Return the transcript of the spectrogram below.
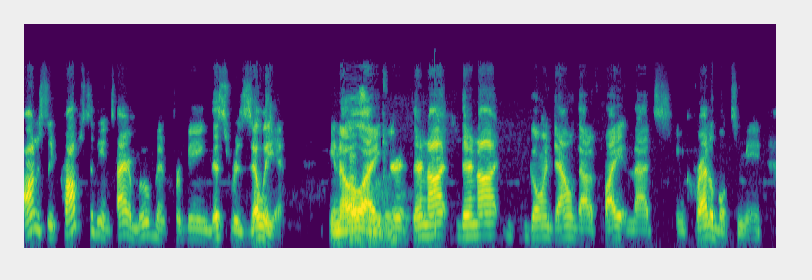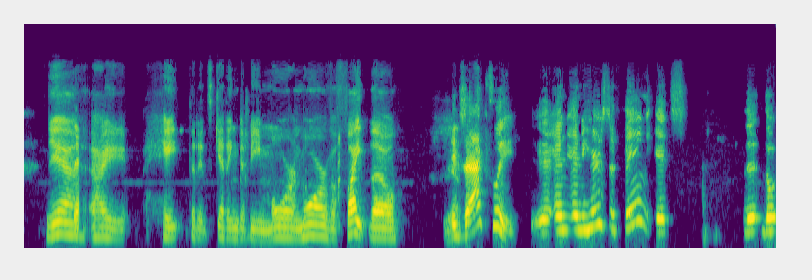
Honestly, props to the entire movement for being this resilient. You know, like they're, they're not they're not going down without a fight, and that's incredible to me. Yeah, I hate that it's getting to be more and more of a fight though. Yeah. Exactly. And and here's the thing, it's the the,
